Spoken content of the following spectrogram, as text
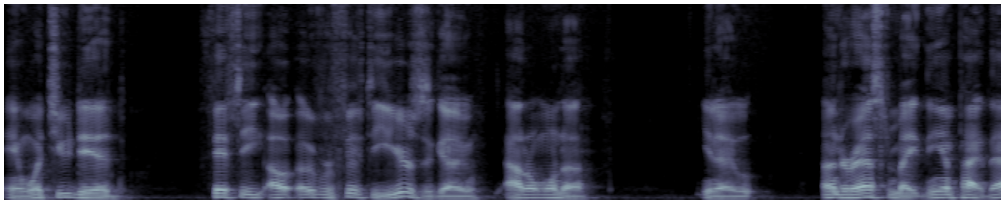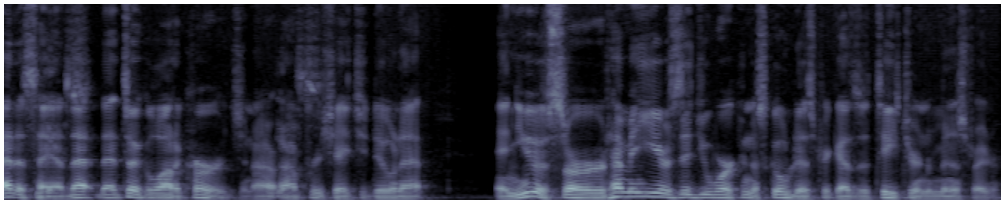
And what you did, fifty o- over fifty years ago, I don't want to, you know, underestimate the impact that has had. Yes. That that took a lot of courage, and I, I appreciate you doing that. And you have served. How many years did you work in the school district as a teacher and administrator?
